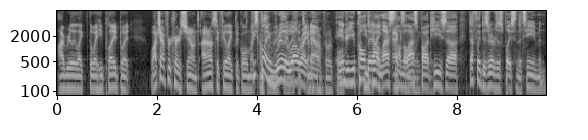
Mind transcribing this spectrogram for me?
I really liked the way he played, but. Watch out for Curtis Jones. I honestly feel like the goal might He's come playing from really well it's right now. come for Liverpool. Andrew, you called He's it out last on the last pod. He's uh, definitely deserves his place in the team, and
